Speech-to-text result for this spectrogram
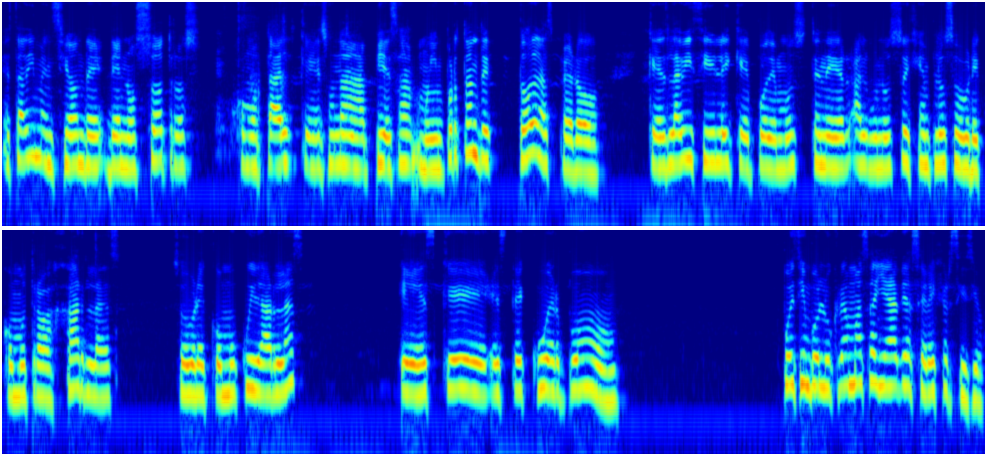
esta dimensión de, nosotros como tal, que es una pieza muy importante, todas, pero que es la visible y que podemos tener algunos ejemplos sobre cómo trabajarlas, sobre cómo cuidarlas, es que este cuerpo pues involucra más allá de hacer ejercicio.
